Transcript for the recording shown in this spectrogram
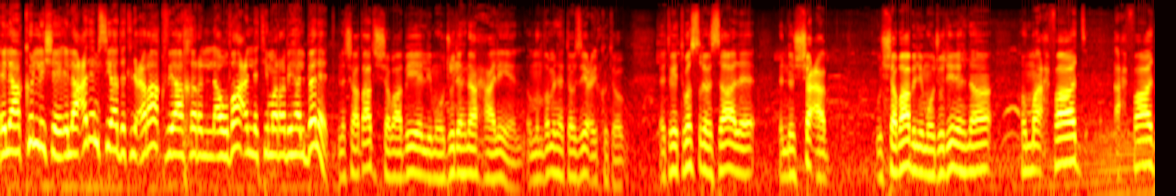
إلى كل شيء إلى عدم سيادة العراق في آخر الأوضاع التي مر بها البلد. النشاطات الشبابية اللي موجودة هنا حاليا ومن ضمنها توزيع الكتب تريد توصل رسالة إنه الشعب والشباب اللي موجودين هنا هم أحفاد أحفاد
